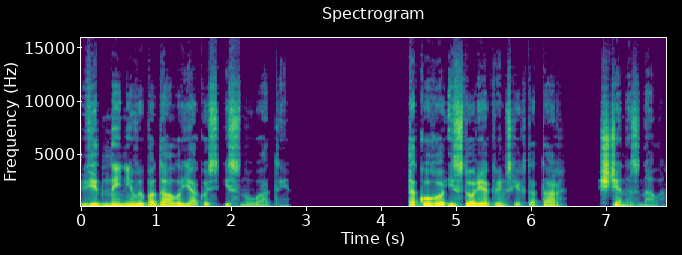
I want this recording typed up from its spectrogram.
віднині випадало якось існувати. Такого історія кримських татар ще не знала.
